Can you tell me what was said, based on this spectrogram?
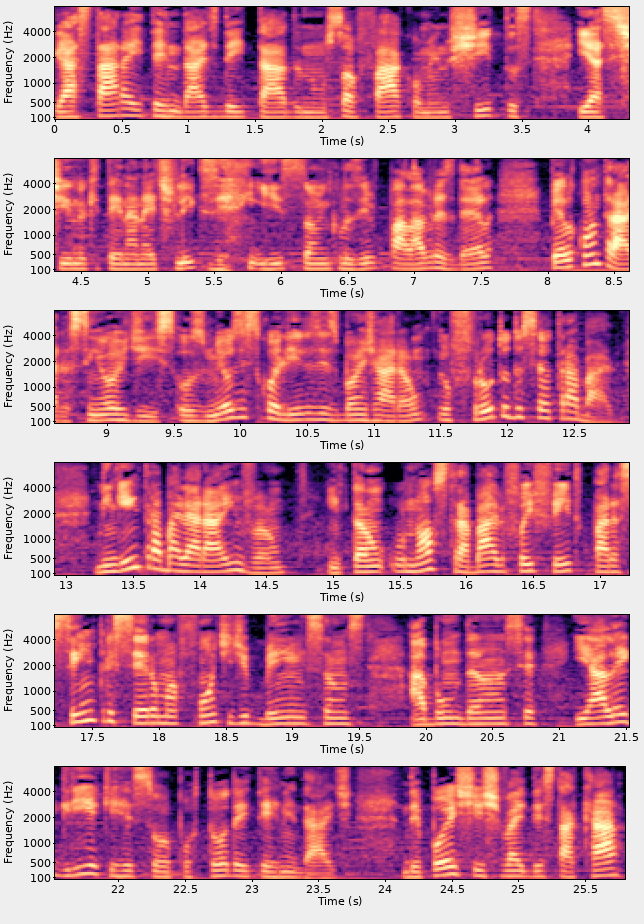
gastar a eternidade deitado num sofá comendo cheetos e assistindo o que tem na Netflix, e isso são inclusive palavras dela. Pelo contrário, o Senhor diz: Os meus escolhidos esbanjarão o fruto do seu trabalho. Ninguém trabalhará em vão. Então, o nosso trabalho foi feito para sempre ser uma fonte de bênçãos, abundância e alegria que ressoa por toda a eternidade. Depois, Tish vai destacar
